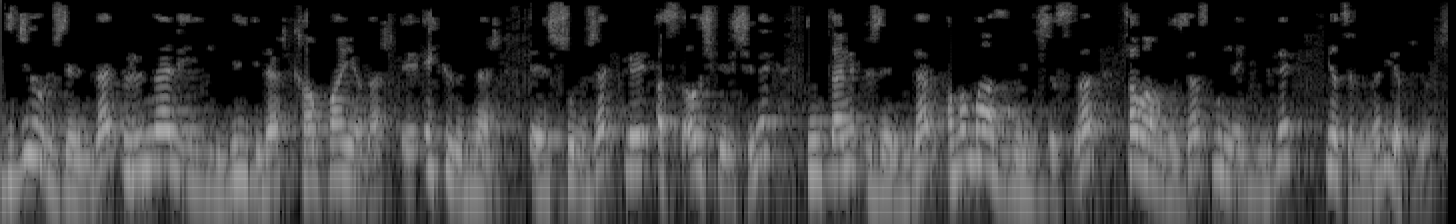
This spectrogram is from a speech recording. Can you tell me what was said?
video üzerinden ürünlerle ilgili bilgiler, kampanyalar, e, ek ürünler e, sunacak ve aslında alışverişini internet üzerinden ama mağaza dolayısıyla tamamlayacağız. Bununla ilgili de yatırımları yapıyoruz.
